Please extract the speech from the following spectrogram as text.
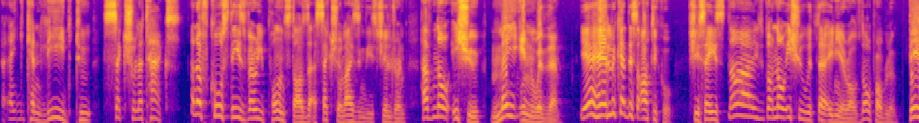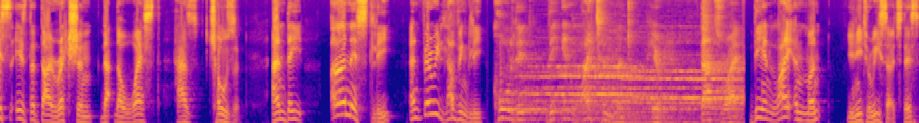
uh, it can lead to sexual attacks. And of course, these very porn stars that are sexualizing these children have no issue mating with them. Yeah, here, look at this article. She says, no, he's got no issue with 13 year olds, no problem. This is the direction that the West has chosen. And they earnestly and very lovingly called it the Enlightenment period. That's right. The Enlightenment, you need to research this,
